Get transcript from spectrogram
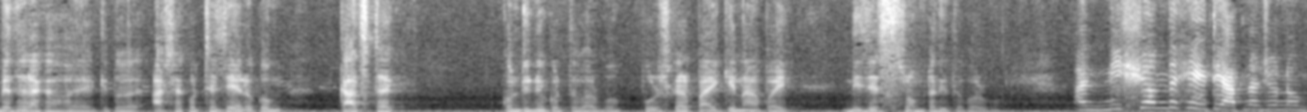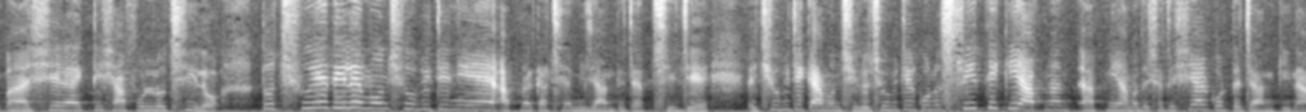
বেঁধে রাখা হয়। আর কি তো আশা করছে যে এরকম কাজটা কন্টিনিউ করতে পারব। পুরস্কার পাই কি না পাই নিজের শ্রমটা দিতে পারব। আর নিঃসন্দেহে এটি আপনার জন্য সেরা একটি সাফল্য ছিল। তো ছুঁয়ে দিলে মন ছবিটি নিয়ে আপনার কাছে আমি জানতে চাচ্ছি যে ছবিটি কেমন ছিল? ছবিটির কোনো স্মৃতি কি আপনার, আপনি আমাদের সাথে শেয়ার করতে চান কিনা?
